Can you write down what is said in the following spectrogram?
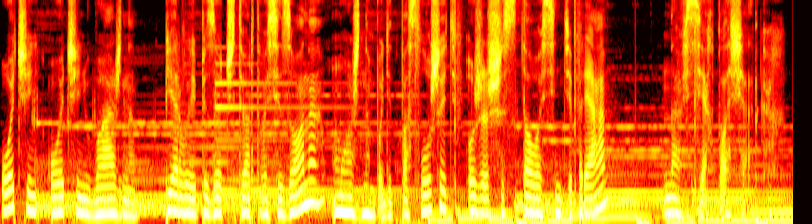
очень-очень важно. Первый эпизод четвертого сезона можно будет послушать уже 6 сентября на всех площадках.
